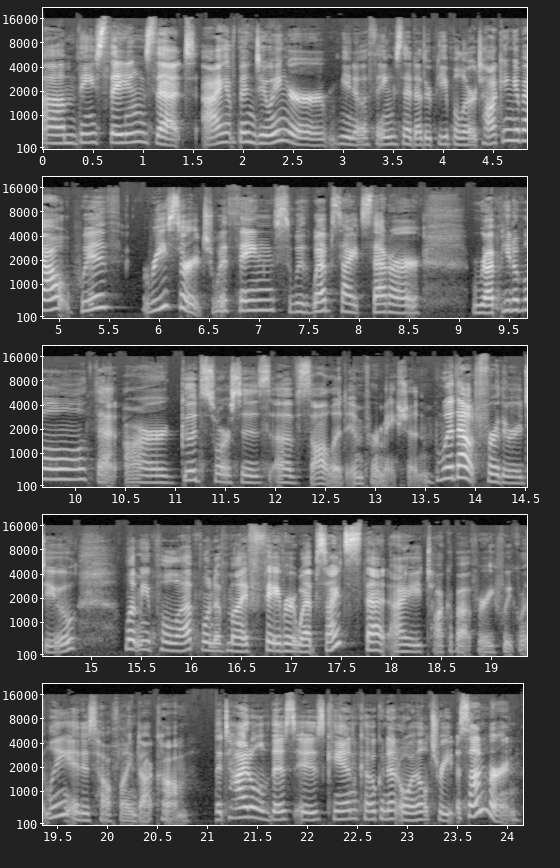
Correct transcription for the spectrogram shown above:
um, these things that I have been doing or, you know, things that other people are talking about with research, with things, with websites that are reputable, that are good sources of solid information. Without further ado, let me pull up one of my favorite websites that I talk about very frequently. It is healthline.com. The title of this is Can Coconut Oil Treat a Sunburn?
